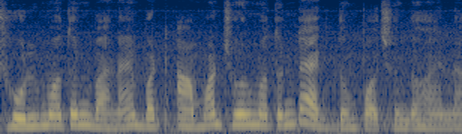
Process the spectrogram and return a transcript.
ঝোল মতন বানাই বাট আমার ঝোল মতনটা একদম পছন্দ হয় না।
